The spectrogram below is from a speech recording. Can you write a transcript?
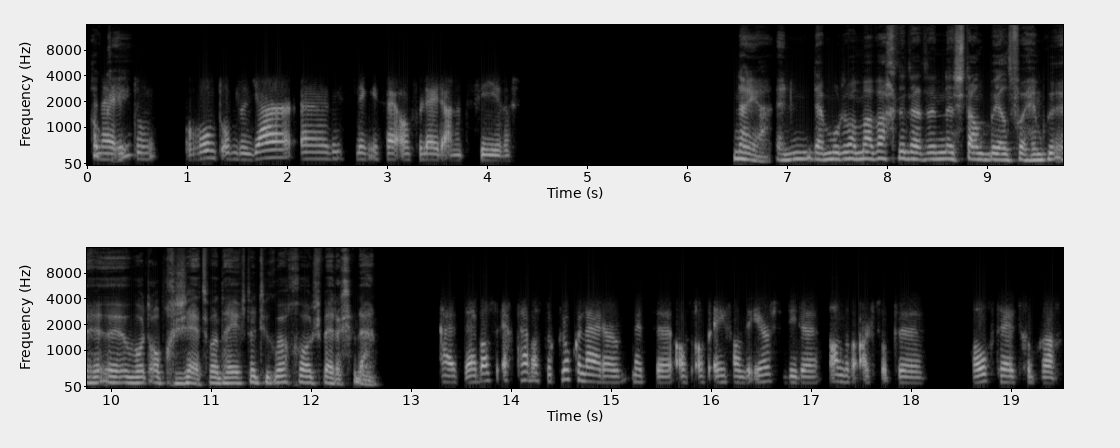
En okay. hij is toen rondom de jaarwisseling is hij overleden aan het virus. Nou ja, en dan moeten we maar wachten dat een standbeeld voor hem uh, wordt opgezet. Want hij heeft natuurlijk wel groot werk gedaan. Hij, hij was echt hij was de klokkenleider met, uh, als, als een van de eerste die de andere arts op de hoogte heeft gebracht.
